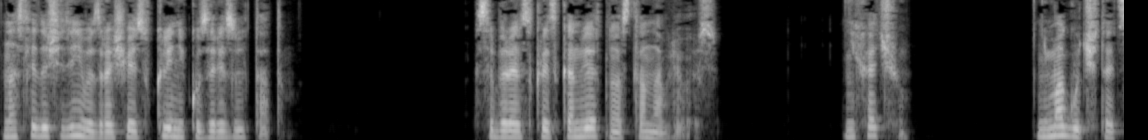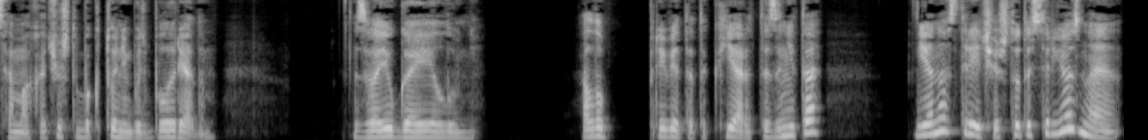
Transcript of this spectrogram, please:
На следующий день возвращаюсь в клинику за результатом. Собираюсь вскрыть конверт, но останавливаюсь. Не хочу. Не могу читать сама, хочу, чтобы кто-нибудь был рядом. Звою Гаи Луни. Алло, привет, это Кьяра, ты занята? Я на встрече, что-то серьезное?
